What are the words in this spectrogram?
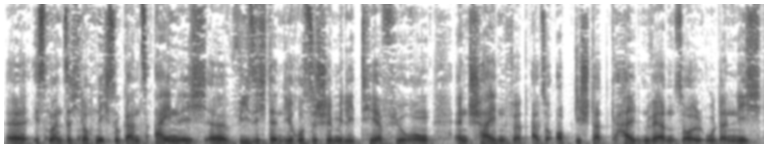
äh, ist man sich noch nicht so ganz einig, äh, wie sich denn die russische Militärführung entscheiden wird, also ob die Stadt gehalten werden soll oder nicht.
